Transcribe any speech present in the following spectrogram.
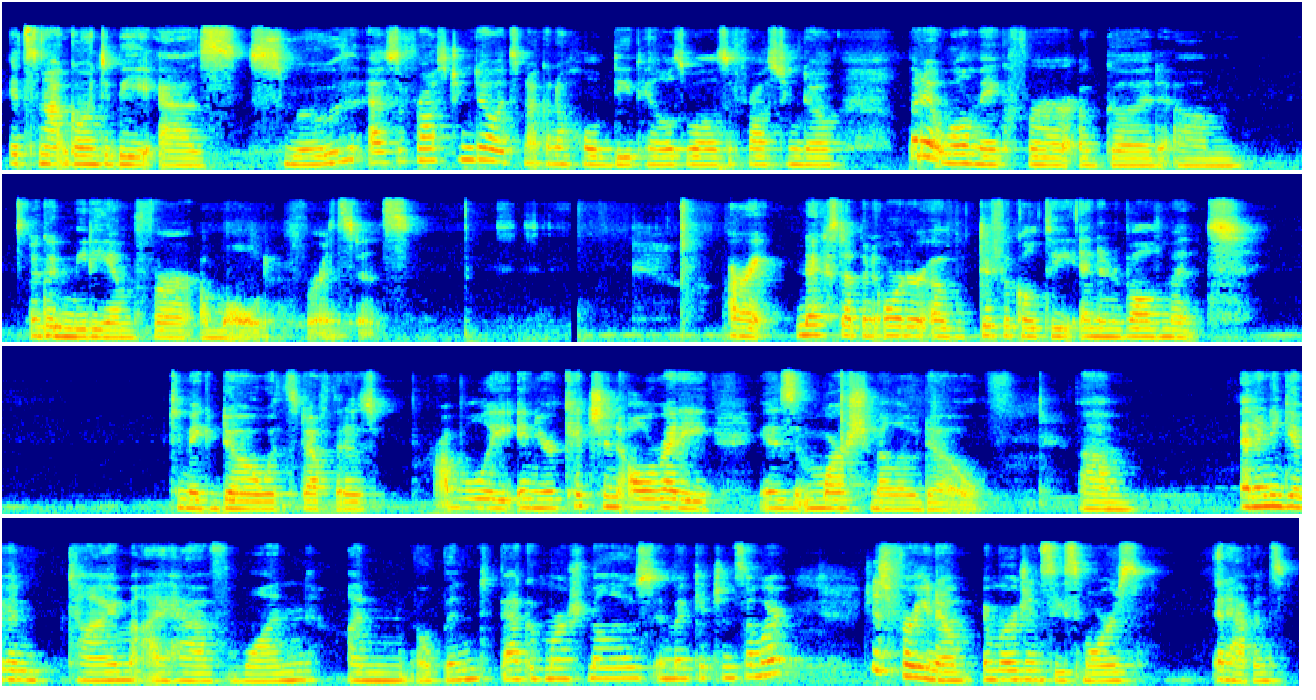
It's not going to be as smooth as the frosting dough. It's not going to hold detail as well as the frosting dough, but it will make for a good um, a good medium for a mold, for instance. All right, next up in order of difficulty and involvement to make dough with stuff that is probably in your kitchen already is marshmallow dough. Um, at any given time, I have one unopened bag of marshmallows in my kitchen somewhere, just for, you know, emergency s'mores. It happens.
